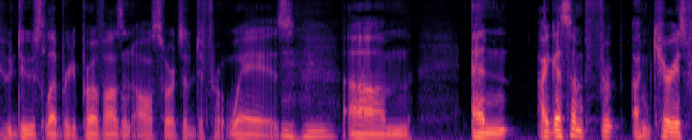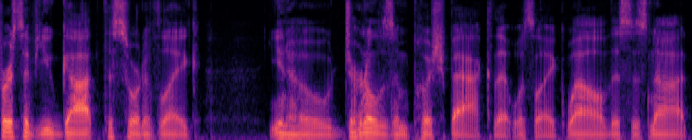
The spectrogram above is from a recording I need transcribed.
who do celebrity profiles in all sorts of different ways. Mm-hmm. Um, and I guess I'm fr- I'm curious first if you got the sort of like you know journalism pushback that was like, well, this is not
